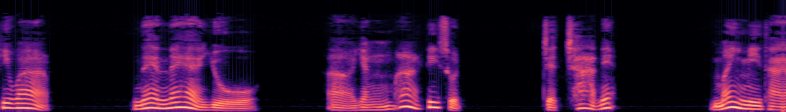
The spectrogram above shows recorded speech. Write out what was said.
ที่ว่าแน่ๆอยู่อ่าอย่างมากที่สุดเจ็ดชาติเนี่ยไม่มีทาง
